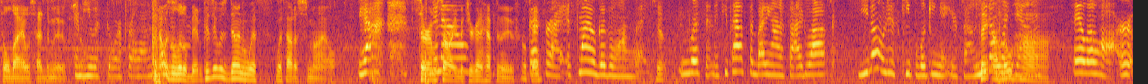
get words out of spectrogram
Told I was had to move. And he was sore for a long time. I was a little bit because it was done with without a smile. Yeah. Sir, I'm You sorry, know, but you're gonna have to move. Okay. That's right. A smile goes a long ways. Yep. Listen, if you pass somebody on a sidewalk, you don't just keep looking at your phone. Say you don't look aloha. down. Say aloha. Or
